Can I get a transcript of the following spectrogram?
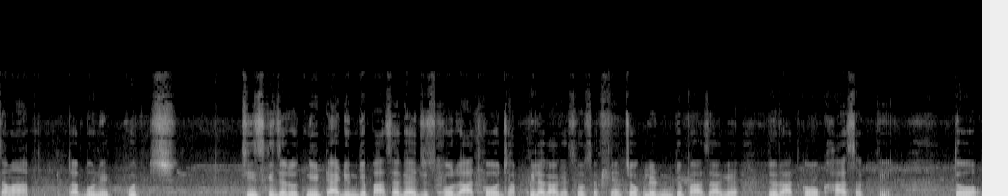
समाप्त। तो अब उन्हें कुछ चीज़ की ज़रूरत नहीं। टैडी उनके पास आ गया जिसको रात को झप्पी लगा के सो सकते हैं। चॉकलेट उनके पास आ गया जो रात को वो खा सकती। तो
